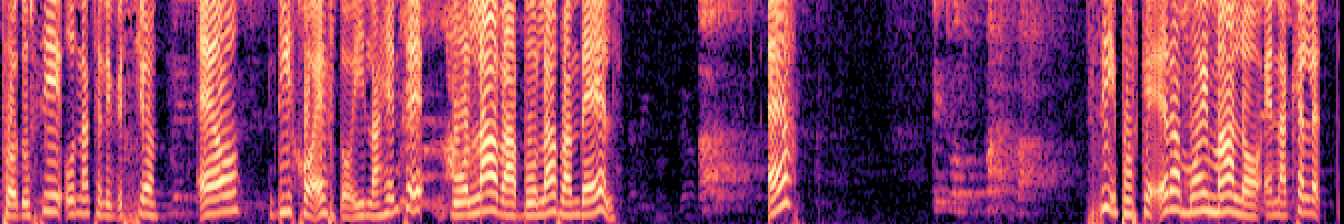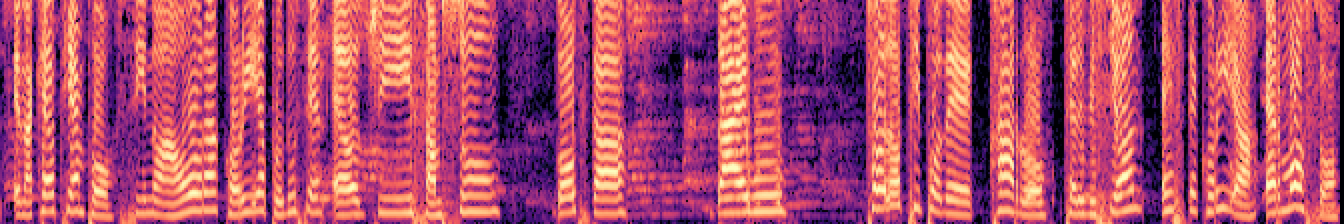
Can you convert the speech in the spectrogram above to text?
producir una televisión. Él dijo esto y la gente volaba, volaban de él. ¿Eh? Sí, porque era muy malo en aquel, en aquel tiempo, sino ahora Corea producen LG, Samsung, Goldstar, Daewoo, todo tipo de carro, televisión es de Corea, hermoso.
